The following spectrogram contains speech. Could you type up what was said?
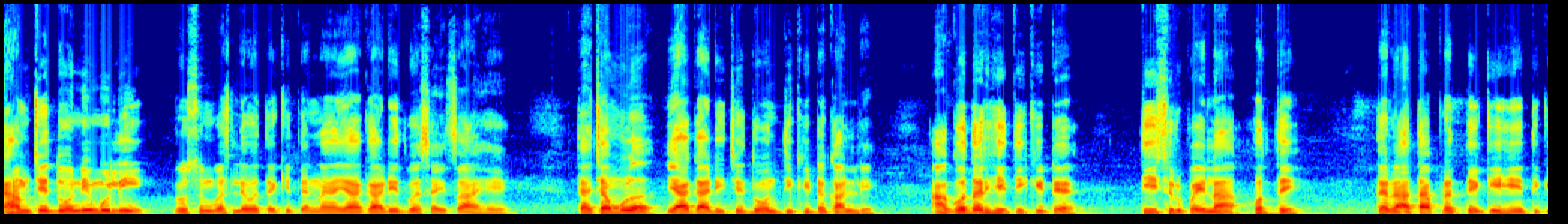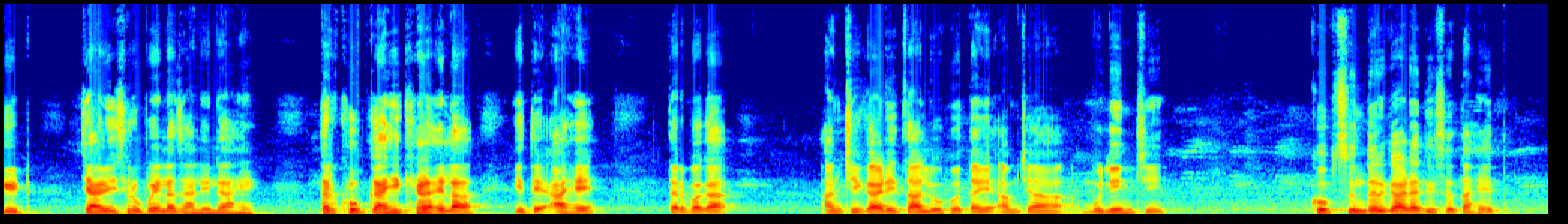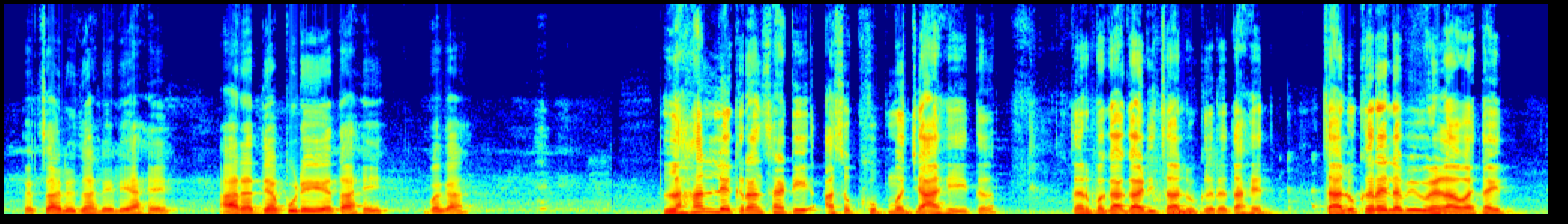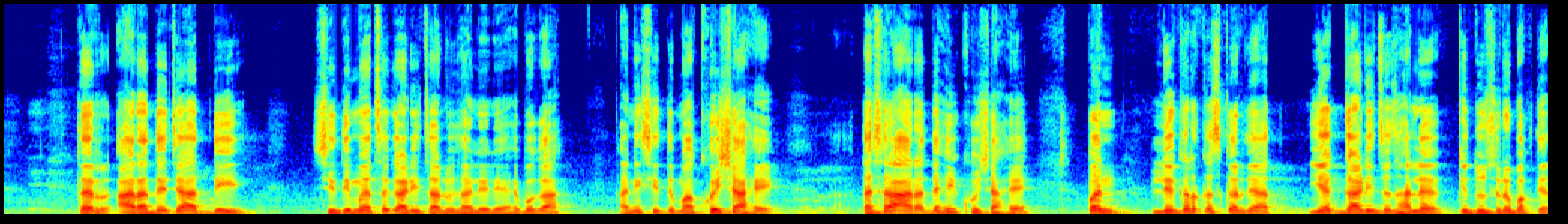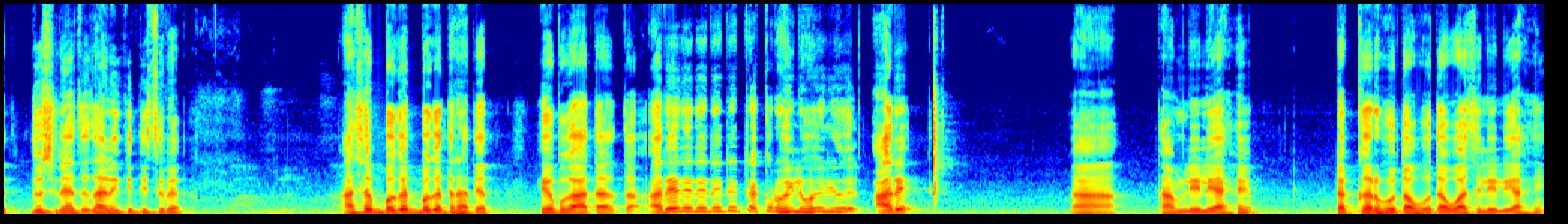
आमचे दोन्ही मुली रुसून बसले होते की त्यांना या गाडीत बसायचं आहे. त्याच्यामुळं या गाडीचे दोन तिकीटं काढले. अगोदर ही तिकीटं तीस रुपयाला होते. तर आता प्रत्येकी हे तिकीट चाळीस रुपयाला झालेलं आहे. तर खूप काही खेळायला इथे आहे. तर बघा आमची गाडी चालू होत आहे आमच्या मुलींची. खूप सुंदर गाड्या दिसत आहेत. तर चालू झालेली आहे. आराध्या पुढे येत आहे. बघा लहान लेकरांसाठी असं खूप मजा आहे इथं. तर बघा गाडी चालू करत आहेत. चालू करायला बी वेळ लावत आहेत. तर आराध्याच्या आधी सिद्धिमाचं गाडी चालू झालेली आहे बघा. आणि सिद्धिमा खुश आहे. तसं आराध्याही खुश आहे. पण लेकर कसं करतात? एक गाडीचं झालं की दुसरं बघतात. दुसऱ्याचं झालं की तिसरं. असं बघत बघत राहतात. हे बघा आता अरे रे रे रे रे टक्कर होईल होईल होईल. अरे. हां. थांबलेली आहे. टक्कर होता होता वाचलेली आहे.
